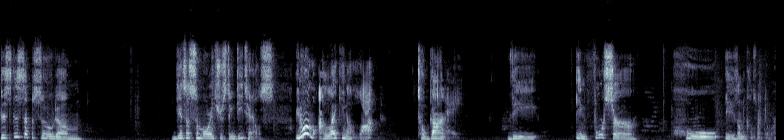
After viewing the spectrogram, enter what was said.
This this episode um gives us some more interesting details. You know what I'm liking a lot? Togane, the enforcer who is let me close my door.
